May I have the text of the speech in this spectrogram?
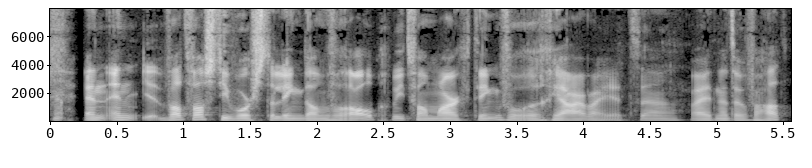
ja, En, en wat was die worsteling dan vooral op het gebied van marketing vorig jaar, waar je het, waar je het net over had?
